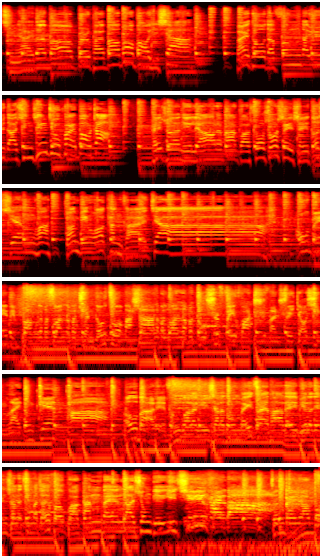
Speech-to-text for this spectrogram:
亲爱的宝贝儿，快抱抱抱一下。白头的风大雨大，心情就快爆炸。陪着你聊聊八卦，说说谁谁的闲话，装病我躺在家。Oh baby，放了吧，算了吧，全都作罢，傻了吧，乱了吧，都是废话。吃饭睡觉，醒来等天塌。Oh baby，风刮了雨下了都没在怕，雷劈了电闪了，请把这后挂。干杯啦，兄弟一起嗨吧，准备要过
